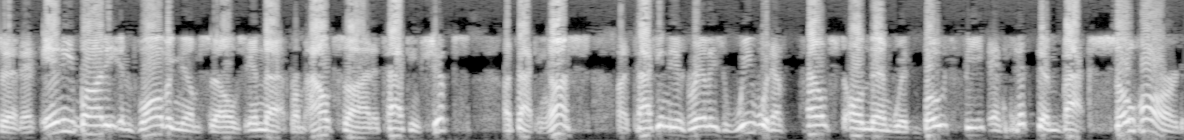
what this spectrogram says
And anybody involving themselves in that from outside, attacking ships, attacking us, attacking the Israelis, we would have pounced on them with both feet and hit them back so hard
